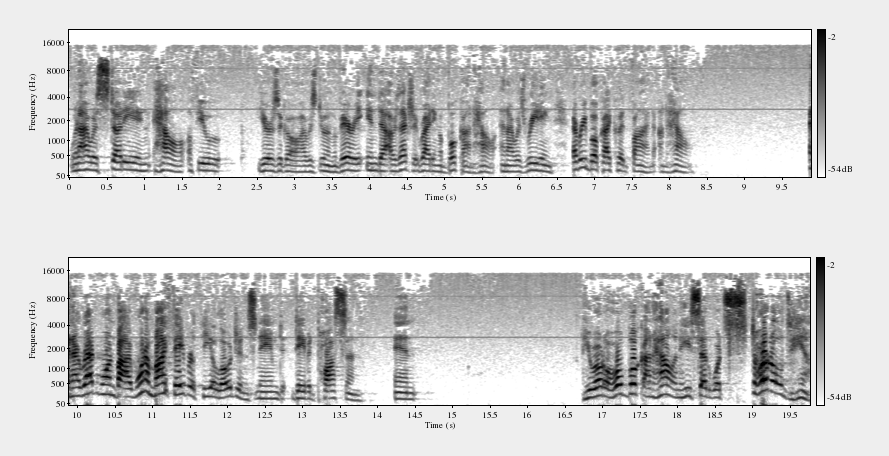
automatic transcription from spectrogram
When I was studying hell a few years ago, I was doing a very in depth, I was actually writing a book on hell, and I was reading every book I could find on hell. And I read one by one of my favorite theologians named David Pawson. And he wrote a whole book on hell, and he said what startled him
